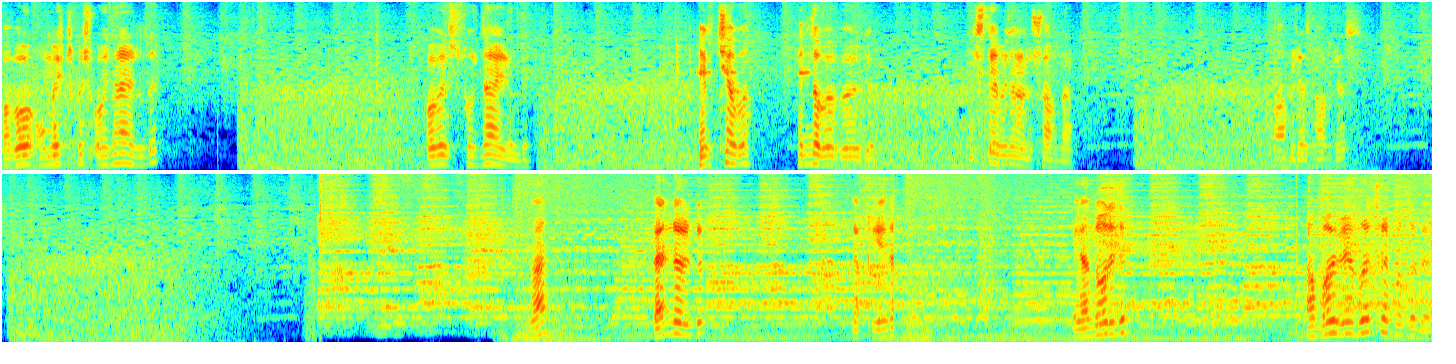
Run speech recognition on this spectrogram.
Baba 15-45 oyundan ayrıldı. Baba sonuçtan ayrıldı. Hem Kevin hem de baba öldü. İkisi de birden öldü şu anda. Ne yapacağız ne yapacağız? Lan ben de öldüm. Bir dakika yeniden. Yeniden doğu dedim. Lan Bobby beni buraya trap atladı.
